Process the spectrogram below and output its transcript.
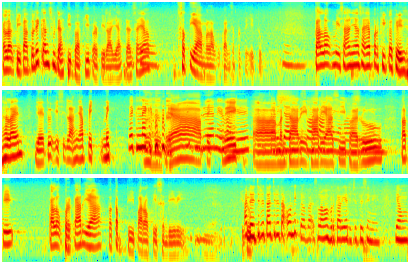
kalau di Katolik kan sudah dibagi per wilayah dan saya Betul. setia melakukan seperti itu. Hmm. Kalau misalnya saya pergi ke gereja lain yaitu istilahnya piknik Piknik. ya ya, Pak, piknik ya. Cari-cari mencari variasi baru lain. tapi kalau berkarya tetap di paroki sendiri Itu- Ada cerita-cerita unik gak Pak selama berkarya di Cetis ini? Yang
